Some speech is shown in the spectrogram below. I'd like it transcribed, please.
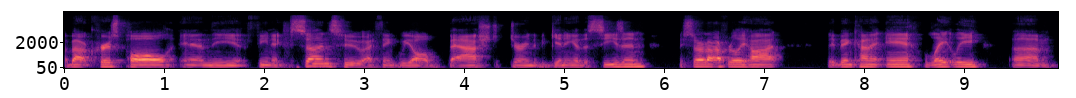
about Chris Paul and the Phoenix Suns, who I think we all bashed during the beginning of the season. They started off really hot. They've been kind of eh lately. Um,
